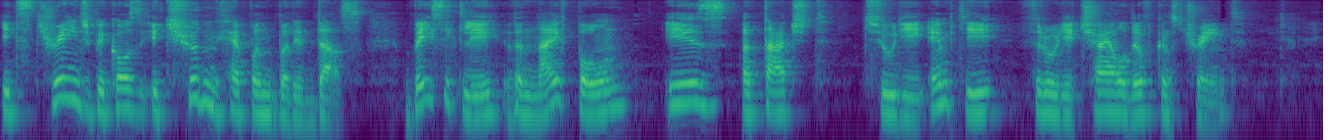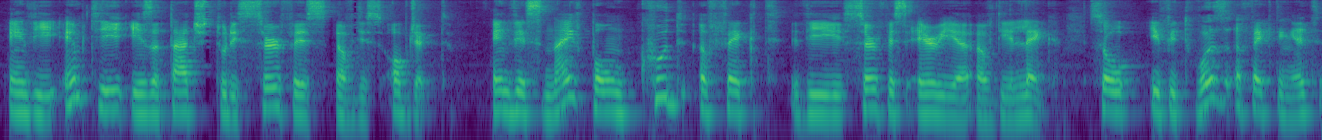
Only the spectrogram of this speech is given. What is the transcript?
It's strange because it shouldn't happen, but it does. Basically, the knife bone is attached to the empty through the child of constraint. And the empty is attached to the surface of this object. And this knife bone could affect the surface area of the leg. So if it was affecting it,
